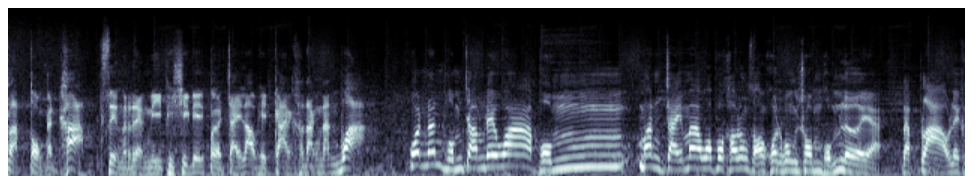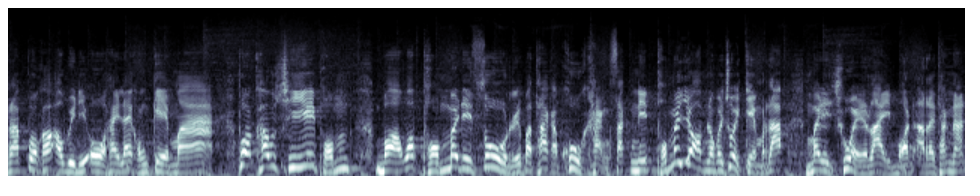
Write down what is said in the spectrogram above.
กลับตรงกันข้ามซึ่งเรื่องนี้พิชิตได้เปิดใจเล่าเหตุการณ์ครั้งนั้นว่า วันนั้นผมจำได้ว่าผมมั่นใจมากว่าพวกเขาทั้งสองคนคงชมผมเลยอะแต่เปล่าเลยครับ พวกเขาเอาวิดีโอไฮไลท์ของเกมมา พวกเขาชี้ให้ผมบอกว่าผมไม่ได้สู้หรือปะทะกับคู่แข่งสักนิด ผมไม่ยอมลงไปช่วยเกมรับ ไม่ได้ช่วยไล่บอลอะไรทั้งนั้น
